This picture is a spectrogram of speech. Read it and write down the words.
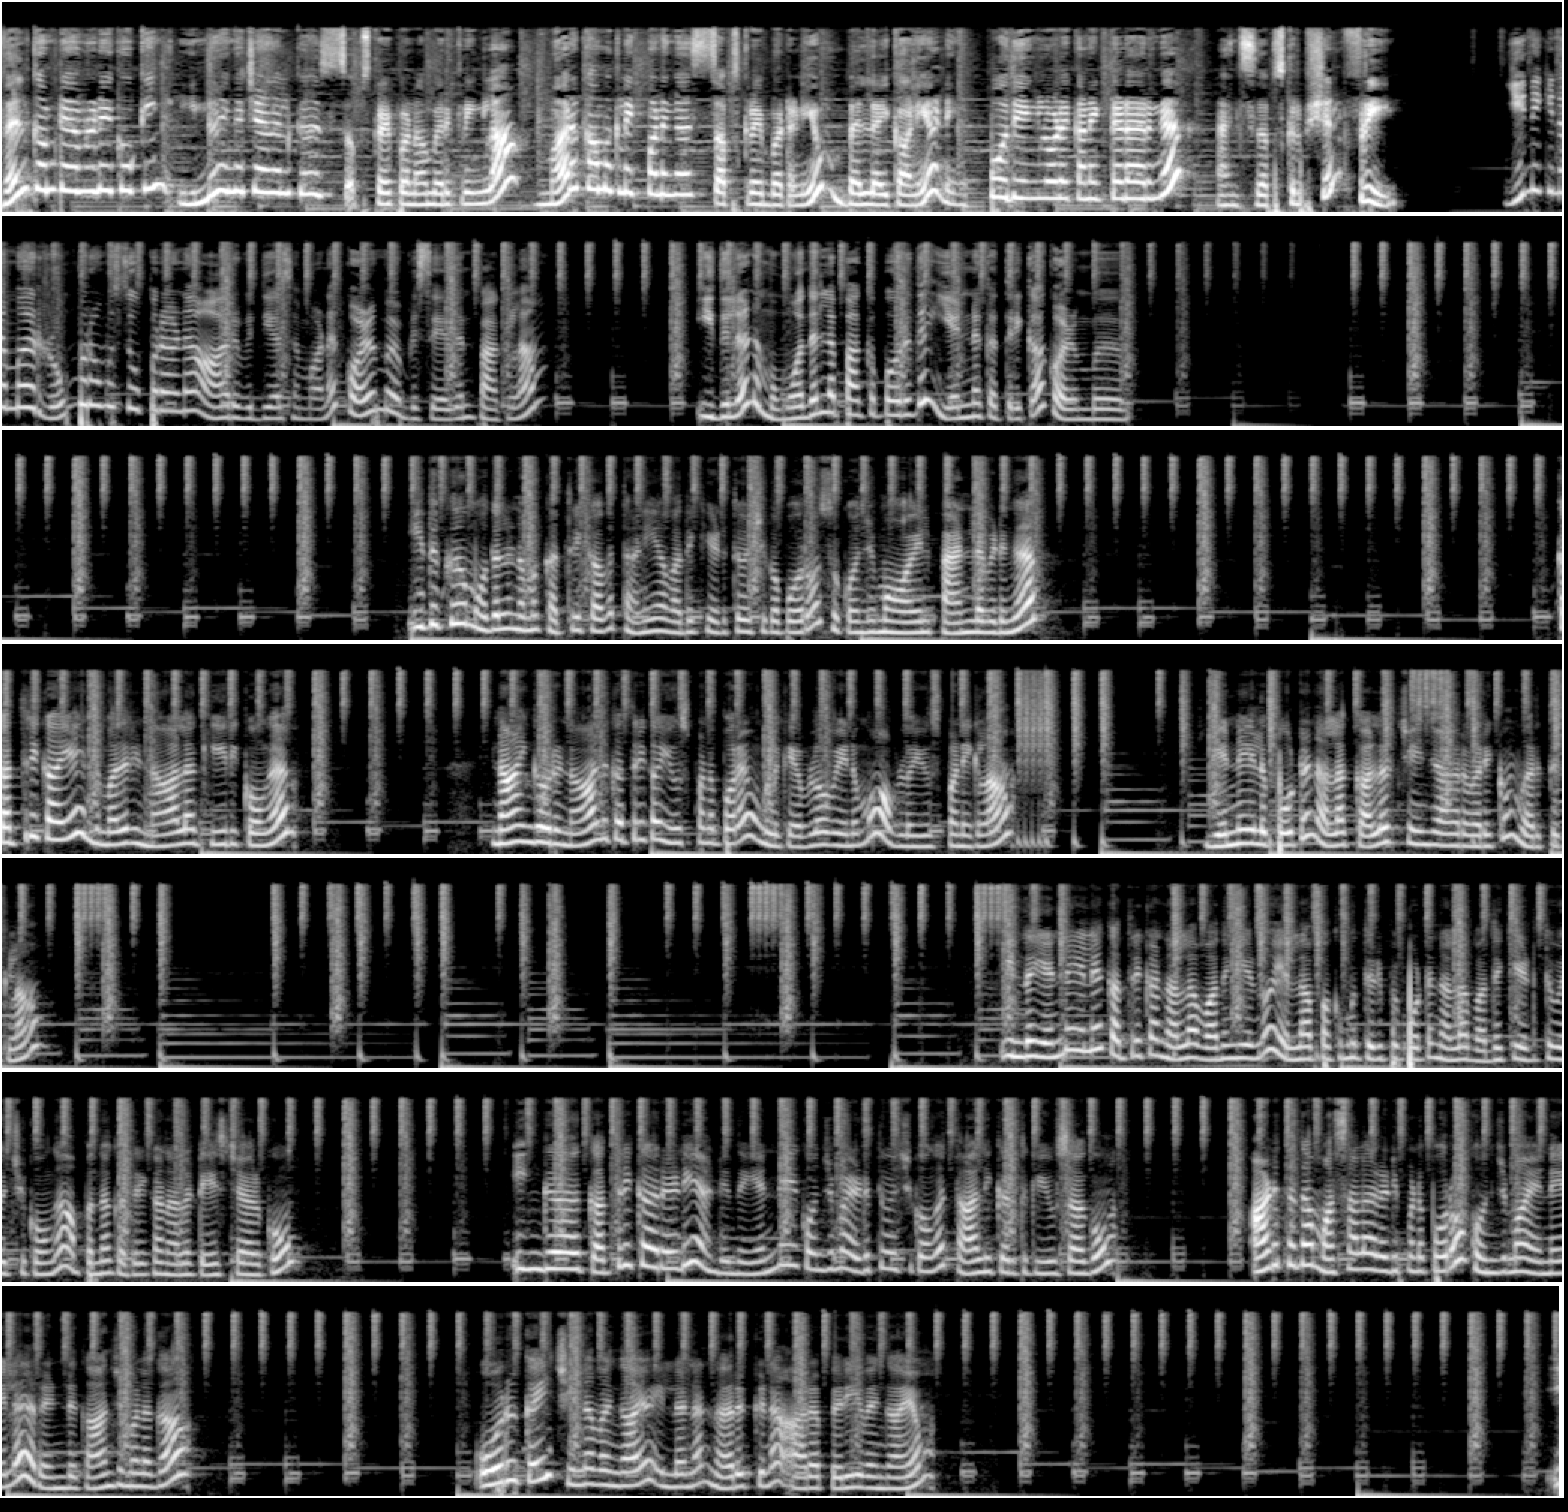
Welcome to everyday cooking இன்னும் எங்கள் சேனலுக்கு சப்ஸ்கிரைப் பண்ணாமல் இருக்கிறீங்களா? மறக்காம கிளிக் பண்ணுங்க. சப்ஸ்கிரைப் பட்டனையும் பெல் ஐக்கானையும் எப்போது எங்களோட கனெக்டடாக இருங்க. அண்ட் சப்ஸ்கிரிப்ஷன் ஃப்ரீ இன்னைக்கு நம்ம ரொம்ப ரொம்ப சூப்பரான ஆறு வித்தியாசமான குழம்பு எப்படி செய்யுதுன்னு பார்க்கலாம். இதில் நம்ம முதல்ல பார்க்க போகிறது எண்ணெய் கத்திரிக்காய் குழம்பு. இதுக்கு முதல்ல நம்ம கத்திரிக்காவை தனியாக வதக்கி எடுத்து வச்சுக்க போகிறோம் ஸோ கொஞ்சமாக ஆயில் பேனில் விடுங்க. கத்திரிக்காயை இந்த மாதிரி நாளாக கீறிக்கோங்க. நான் இங்கே ஒரு நாலு கத்திரிக்காய் யூஸ் பண்ண போகிறேன் உங்களுக்கு எவ்வளோ வேணுமோ அவ்வளோ யூஸ் பண்ணிக்கலாம். எண்ணெயில் போட்டு நல்லா கலர் சேஞ்ச் ஆகிற வரைக்கும் வறுத்துக்கலாம். இந்த எண்ணெயிலே கத்திரிக்காய் நல்லா வதங்கிடணும். எல்லா பக்கமும் திருப்பி போட்டு நல்லா வதக்கி எடுத்து வச்சுக்கோங்க. அப்போ தான் கத்திரிக்காய் நல்லா டேஸ்ட்டாக இருக்கும். இங்கே கத்திரிக்காய் ரெடி அண்ட் இந்த எண்ணெயை கொஞ்சமாக எடுத்து வச்சுக்கோங்க. தாளிக்கிறதுக்கு யூஸ் ஆகும். அடுத்ததாக மசாலா ரெடி பண்ண போகிறோம் கொஞ்சமாக எண்ணெயில் ரெண்டு காஞ்ச மிளகாய் ஒரு கை சின்ன வெங்காயம் இல்லைன்னா நறுக்குன அரை பெரிய வெங்காயம்.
